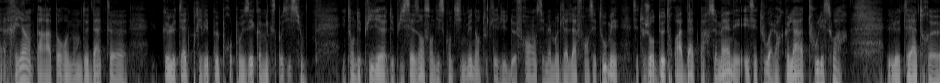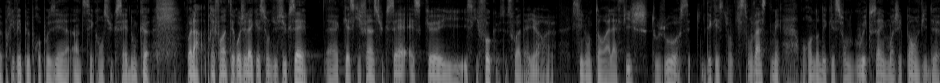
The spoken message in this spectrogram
rien par rapport au nombre de dates euh, que le théâtre privé peut proposer comme exposition. Ils tournent depuis, euh, depuis 16 ans sans discontinuer dans toutes les villes de France et même au-delà de la France et tout, mais c'est toujours 2-3 dates par semaine et, c'est tout. Alors que là, tous les soirs, le théâtre euh, privé peut proposer un de ses grands succès. Donc voilà, après, il faut interroger la question du succès. Qu'est-ce qui fait un succès? Est-ce qu'il est qu'il faut que ce soit d'ailleurs si longtemps à l'affiche Toujours, c'est des questions qui sont vastes, mais on rentre dans des questions de goût et tout ça. Et moi, j'ai pas envie de,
